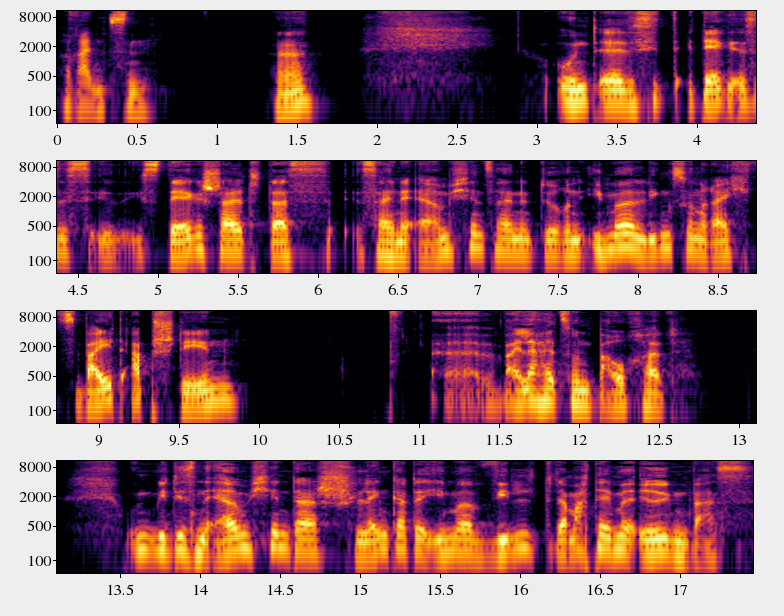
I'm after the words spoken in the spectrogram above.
Ranzen. Ja? Und äh, der, ist, ist der Gestalt, dass seine Ärmchen, seine Dürren immer links und rechts weit abstehen, äh, weil er halt so einen Bauch hat. Und mit diesen Ärmchen, da schlenkert er immer wild, da macht er immer irgendwas.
